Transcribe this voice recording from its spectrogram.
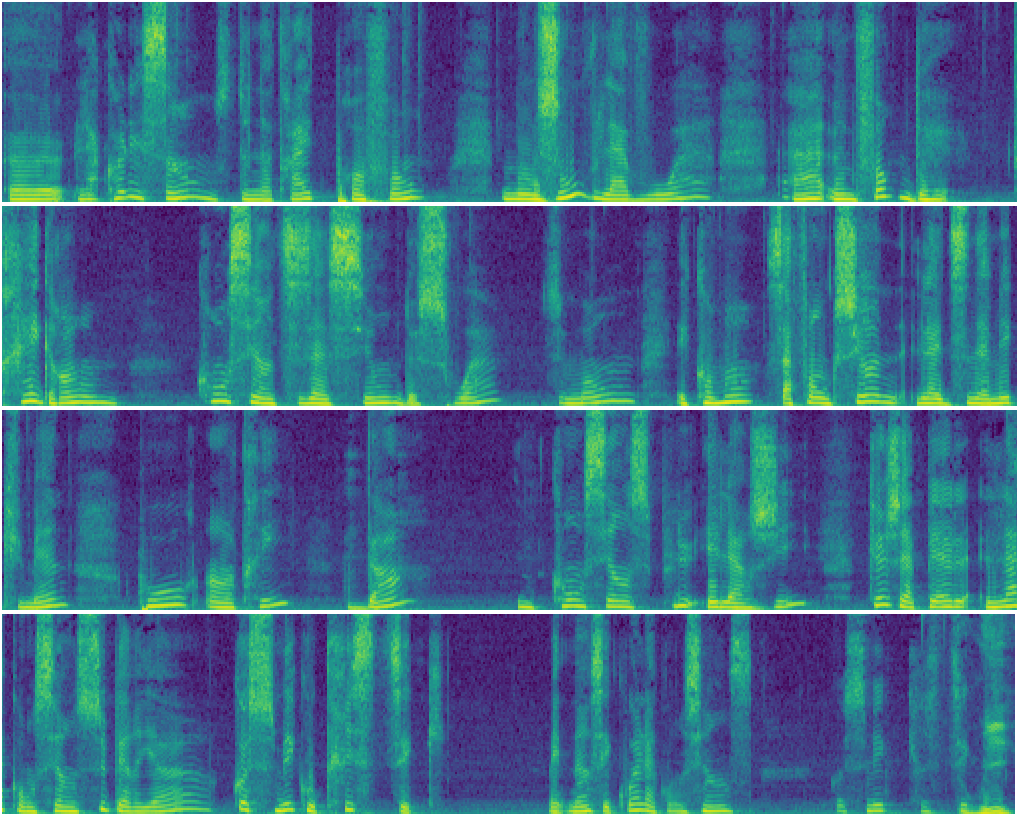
euh, la connaissance de notre être profond nous ouvre la voie à une forme de très grande conscientisation de soi, du monde et comment ça fonctionne, la dynamique humaine, pour entrer dans une conscience plus élargie que j'appelle la conscience supérieure, cosmique ou christique. Maintenant, c'est quoi la conscience cosmique, christique? Oui.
